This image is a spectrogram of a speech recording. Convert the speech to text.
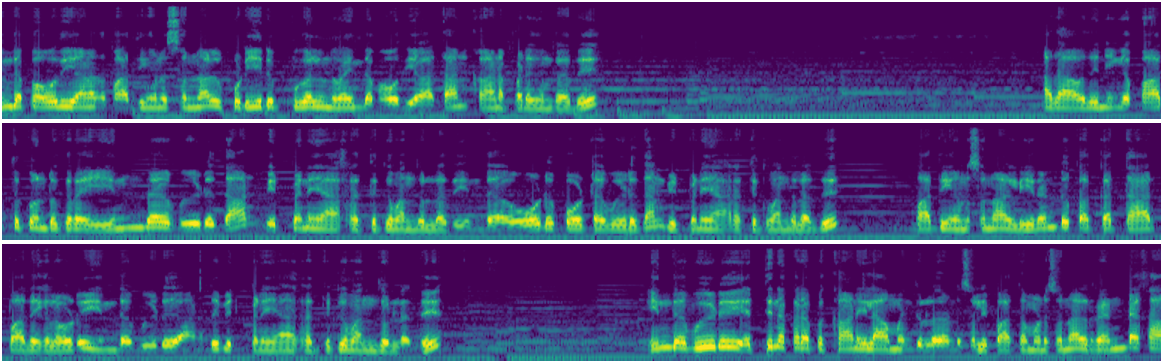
இந்த பகுதியானது பார்த்தீங்கன்னு சொன்னால் குடியிருப்புகள் நிறைந்த பகுதியாக தான் காணப்படுகின்றது. அதாவது நீங்க பார்த்து கொண்டிருக்கிற இந்த வீடு தான் விற்பனை ஆகிறதுக்கு வந்துள்ளது. இந்த ஓடு போட்ட வீடு தான் விற்பனை ஆகிறதுக்கு வந்துள்ளது. பார்த்தீங்கன்னு சொன்னால் இரண்டு பக்க தார் பாதைகளோடு இந்த வீடு ஆனது விற்பனை ஆகிறதுக்கு வந்துள்ளது. இந்த வீடு எத்தனை பரப்பு காணில அமைந்துள்ளதுன்னு சொல்லி பார்த்தோம்னு சொன்னால் ரெண்டகா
